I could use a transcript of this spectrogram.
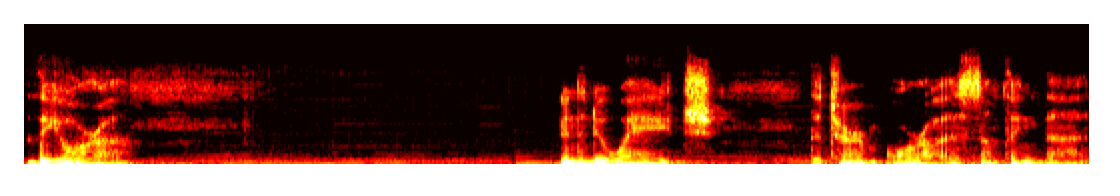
The aura. In the New Age, the term aura is something that,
